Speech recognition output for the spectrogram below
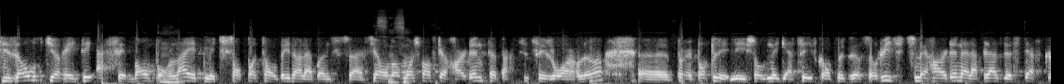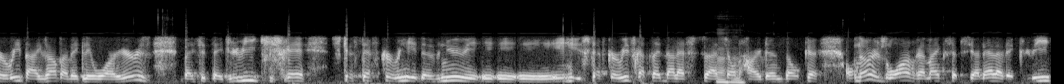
six autres qui auraient été assez bons pour mhm. l'être, mais qui sont pas tombés dans la bonne situation. Donc moi, je pense que Harden fait partie de ces joueurs-là. Euh, peu importe les, choses négatives qu'on peut dire sur lui. Si tu mets Harden à la place de Steph Curry, par exemple, avec les Warriors, ben c'est peut-être lui qui serait ce que Steph Curry est devenu et, Steph Curry serait peut-être dans la situation de uh-huh. Harden. Donc euh, on a un joueur vraiment exceptionnel avec lui.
